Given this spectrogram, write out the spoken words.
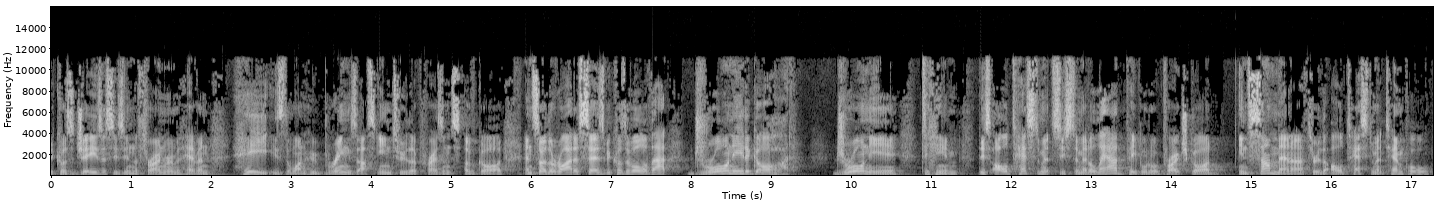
Because Jesus is in the throne room of heaven, He is the one who brings us into the presence of God. And so the writer says, because of all of that, draw near to God. Draw near to Him. This Old Testament system, it allowed people to approach God in some manner through the Old Testament temple.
